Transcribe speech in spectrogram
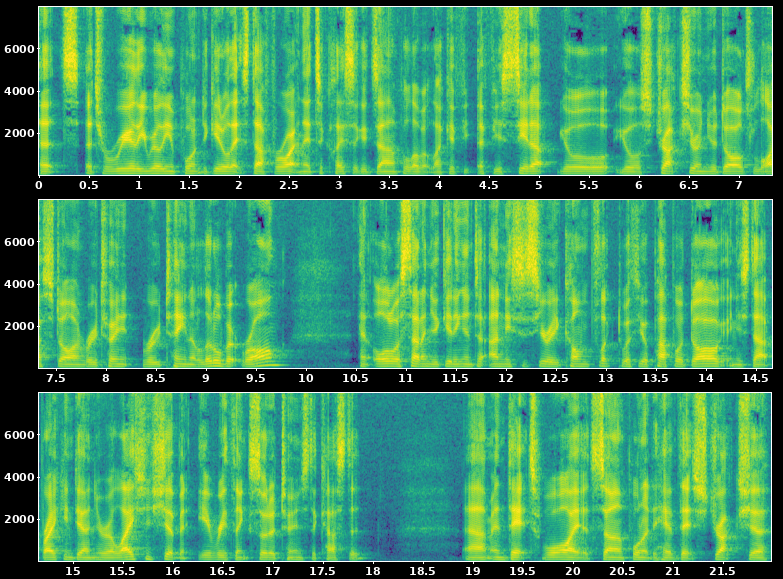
it's it's really really important to get all that stuff right and that's a classic example of it. Like if you, if you set up your your structure and your dog's lifestyle and routine routine a little bit wrong and all of a sudden you're getting into unnecessary conflict with your pup or dog and you start breaking down your relationship and everything sort of turns to custard um, and that's why it's so important to have that structure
